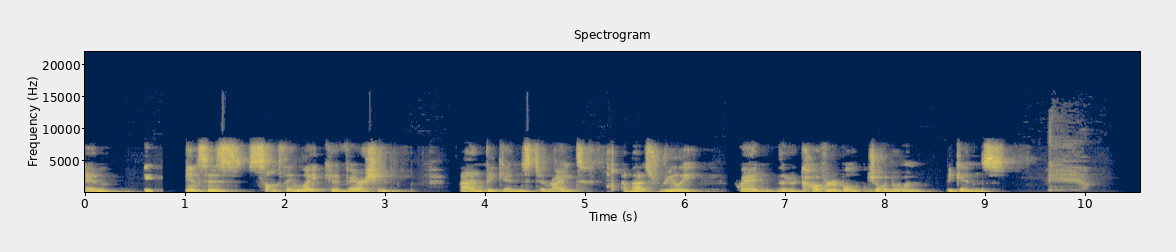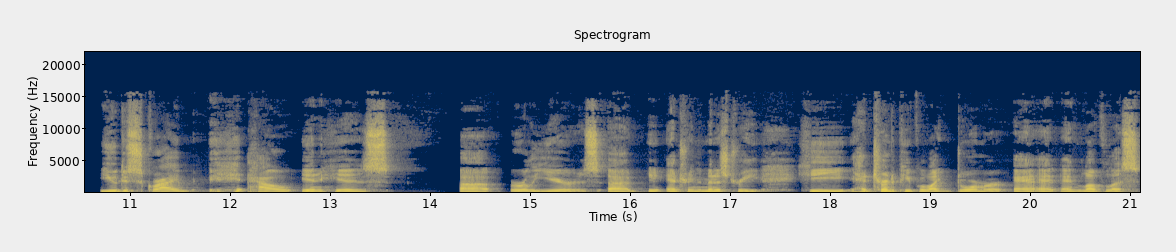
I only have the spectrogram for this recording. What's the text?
um, experiences something like conversion and begins to write, and that's really when the recoverable John Owen begins. You describe how in his uh, early years, uh, entering the ministry, he had turned to people like Dormer and, and, and Lovelace,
